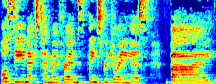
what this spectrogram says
We'll see you next time, my friends. Thanks for joining us. Bye.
